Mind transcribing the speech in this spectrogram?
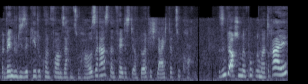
weil wenn du diese ketokonformen Sachen zu Hause hast, dann fällt es dir auch deutlich leichter zu kochen. Da sind wir auch schon bei Punkt Nummer drei.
